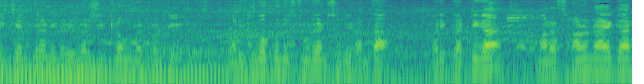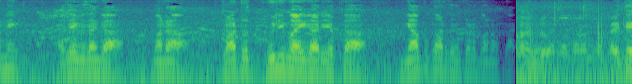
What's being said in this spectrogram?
ఈ చరిత్రని ఇక్కడ యూనివర్సిటీలో ఉన్నటువంటి మరి యువకులు స్టూడెంట్స్ మీరంతా మరి గట్టిగా మన సాను నాయక్ గారిని అదేవిధంగా మన జాటోత్ కూలీబాయి గారి యొక్క జ్ఞాపకార్థం ఇక్కడ మనం అయితే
